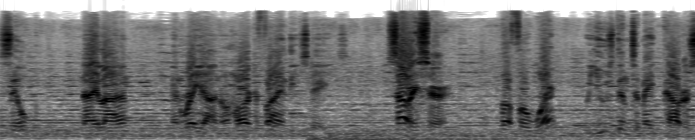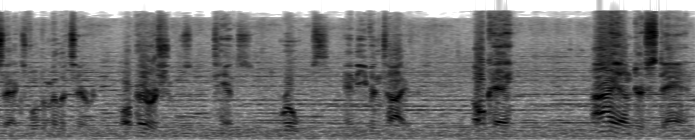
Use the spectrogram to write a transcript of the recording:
Silk, nylon, and rayon are hard to find these days. Sorry, sir. But for what? We use them to make powder sacks for the military, or parachutes, tents, ropes, and even tires. Okay. I understand.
